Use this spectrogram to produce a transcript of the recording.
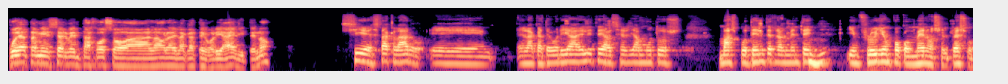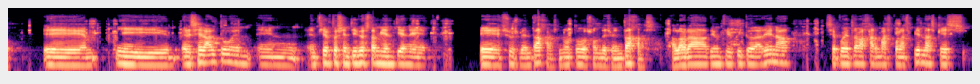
pueda también ser ventajoso a la hora de la categoría élite, ¿no? Sí, está claro. Eh, en la categoría élite, al ser ya motos más potentes, realmente influye un poco menos el peso. Eh, y el ser alto, en, en- ciertos sentidos, también tiene eh, sus ventajas. No todos son desventajas. A la hora de un circuito de arena, se puede trabajar más con las piernas, que es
